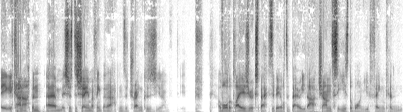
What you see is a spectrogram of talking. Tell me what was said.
it, it can happen. Um, it's just a shame, I think, that it happens to Trent because you know, of all the players you expect to be able to bury that chance, he's the one you'd think, and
